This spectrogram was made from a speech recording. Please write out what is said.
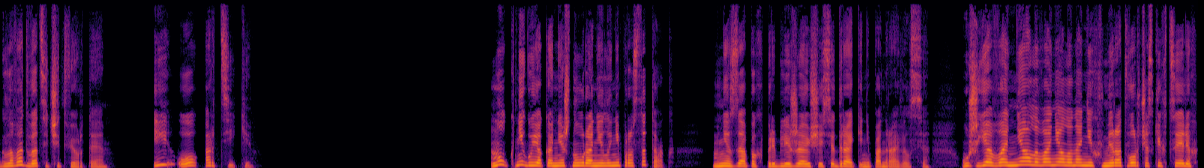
Глава 24. И о Артике. Ну, книгу я, конечно, уронила не просто так. Мне запах приближающейся драки не понравился. Уж я воняла-воняла на них в миротворческих целях,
